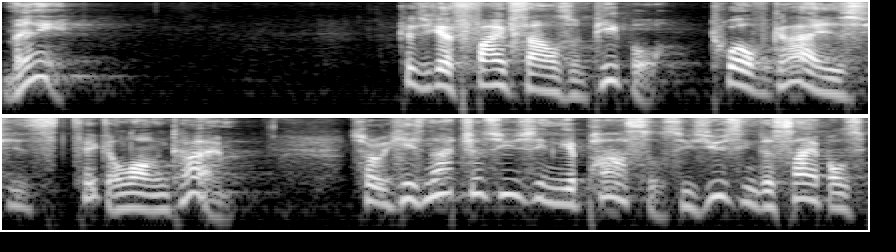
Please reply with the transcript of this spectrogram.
Many. Because you got 5,000 people, 12 guys, it's take a long time. So he's not just using the apostles, he's using disciples.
